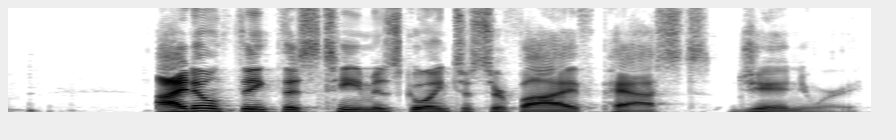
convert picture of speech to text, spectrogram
I don't think this team is going to survive past January.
